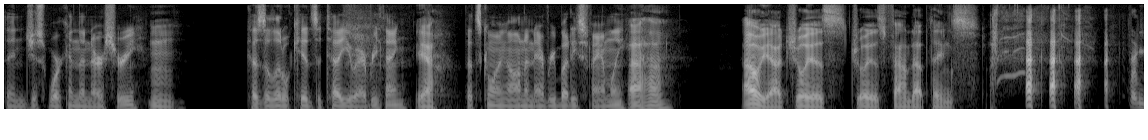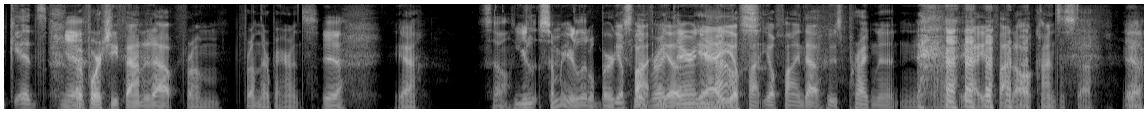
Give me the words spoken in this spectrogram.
then just work in the nursery Mm, because the little kids will tell you everything yeah. That's going on in everybody's family. Uh huh. Oh yeah, Julia's Julia's found out things from kids Yeah. before she found it out from from their parents. Yeah. Yeah. So you some of your little birdies live right there in yeah, your you'll find you'll find out who's pregnant, and you'll find, yeah, you'll find all kinds of stuff. Yeah.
